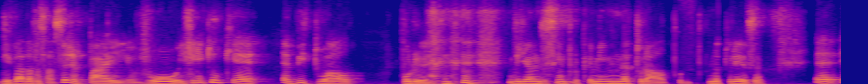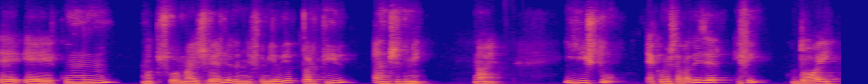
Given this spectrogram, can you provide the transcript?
de idade avançada, seja pai, avô, enfim, aquilo que é habitual por, digamos assim, por caminho natural, por, por natureza, é, é comum uma pessoa mais velha da minha família partir antes de mim, não é? E isto é como eu estava a dizer, enfim, dói,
